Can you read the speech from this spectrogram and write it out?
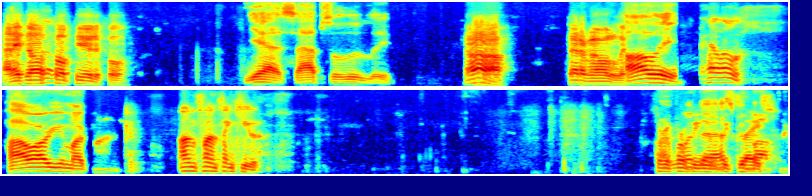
And it's also beautiful. Yes, absolutely. Ah, terve Olli. Ollie. Hello. How are you, my friend? I'm fine, thank you. Sorry for being a bit late. The,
